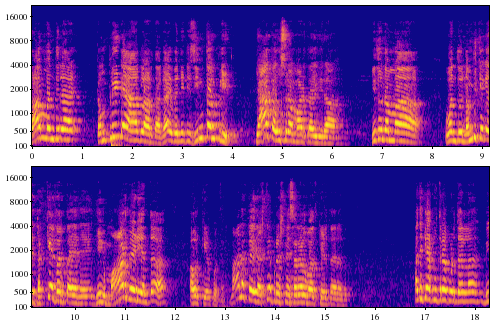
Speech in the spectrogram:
ರಾಮ ಮಂದಿರ ಕಂಪ್ಲೀಟೇ ಆಗ್ಲಾರ್ದಾಗ ವೆನ್ ಇಟ್ ಈಸ್ ಇನ್ಕಂಪ್ಲೀಟ್ ಯಾಕೆ ಅವಸರ ಮಾಡ್ತಾ ಇದ್ದೀರಾ? ಇದು ನಮ್ಮ ಒಂದು ನಂಬಿಕೆಗೆ ಧಕ್ಕೆ ತರ್ತಾ ಇದೆ. ಹೀಗೆ ಮಾಡಬೇಡಿ ಅಂತ ಅವ್ರು ಕೇಳ್ಕೊತಾರೆ. ನಾಲ್ಕೈದು ಅಷ್ಟೇ ಪ್ರಶ್ನೆ ಸರಳವಾದ ಕೇಳ್ತಾ ಇರೋದು. ಅದಕ್ಕೆ ಯಾಕೆ ಉತ್ತರ ಕೊಡ್ತಾ ಇಲ್ಲ? ಬಿ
